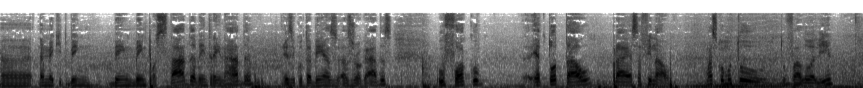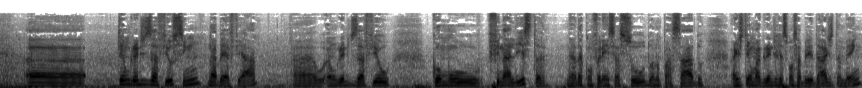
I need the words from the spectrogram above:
Uh, é uma equipe bem, bem, bem postada, bem treinada, executa bem as, as jogadas. O foco é total para essa final. Mas como tu, tu falou ali, uh, tem um grande desafio sim na BFA. Uh, ah, é um grande desafio como finalista né, da Conferência Sul do ano passado. A gente tem uma grande responsabilidade também.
